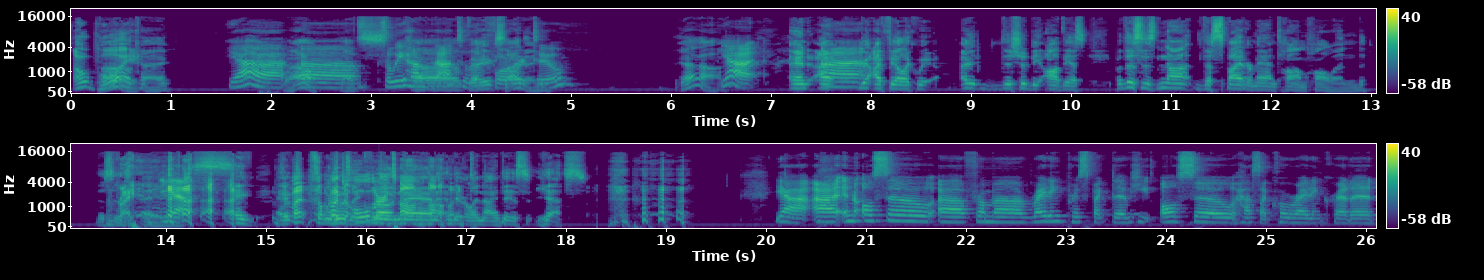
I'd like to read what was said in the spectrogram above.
Oh boy. Oh, okay. Yeah. Wow, uh, so we have uh, that to very look forward exciting. to. Yeah. Yeah. And I, Uh, I feel like we I, this should be obvious, but this is not the Spider-Man Tom Holland. This is Right. a, Yes. a, a, A mu- someone who much was a older grown Tom man in the early '90s. Yes. Yeah, uh, and also uh, from a writing perspective, he also has a co-writing credit.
